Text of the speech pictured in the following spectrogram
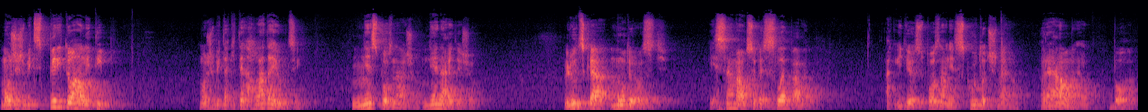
Môžeš byť spirituálny typ. Môžeš byť taký ten hľadajúci. Nespoznáš ho, nenájdeš ho. Ľudská múdrosť je sama o sebe slepá, ak ide o spoznanie skutočného, reálneho Boha.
